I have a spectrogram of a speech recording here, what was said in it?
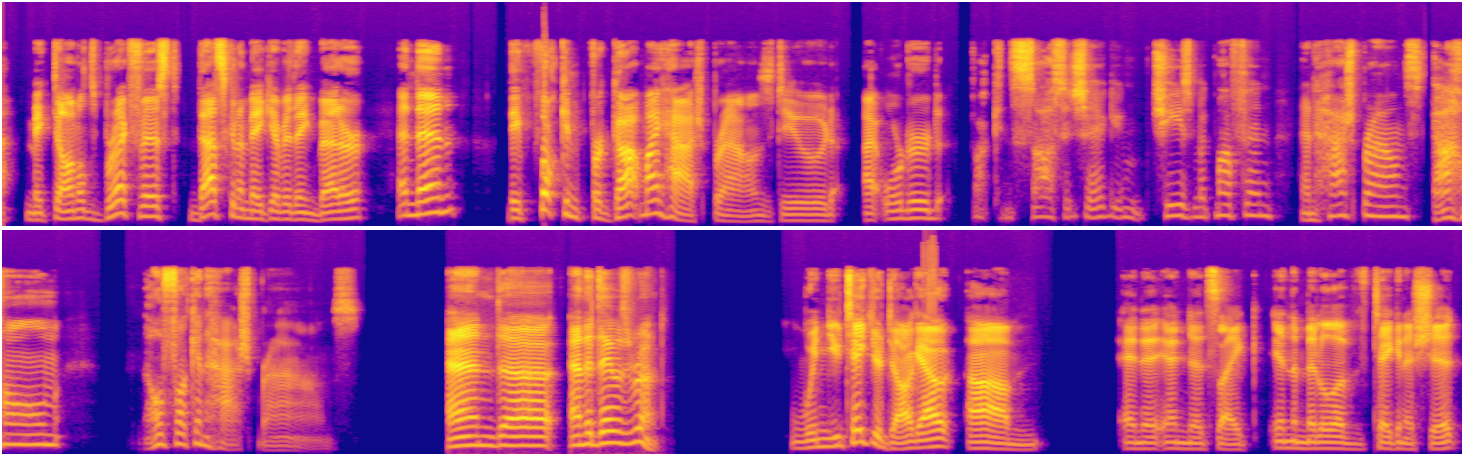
McDonald's breakfast. That's to make everything better. And then they fucking forgot my hash browns, dude. I ordered fucking sausage, egg, and cheese McMuffin and hash browns. Got home, no fucking hash browns. And uh and the day was ruined. When you take your dog out, um, and it, and it's like in the middle of taking a shit,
